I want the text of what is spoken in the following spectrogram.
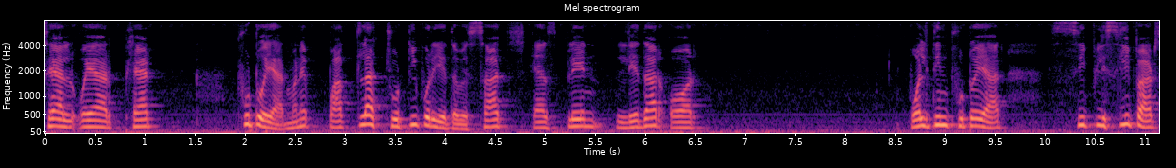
shall wear flat footwear মানে পাতলা চটি পরে যেতে হবে such as plain leather or polythene footwear slippers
